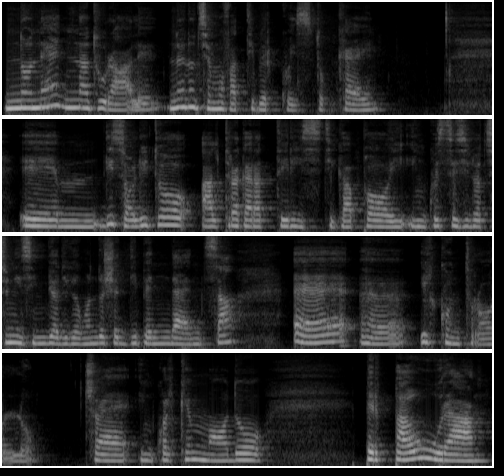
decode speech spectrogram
non è naturale, noi non siamo fatti per questo, ok? E, mh, di solito altra caratteristica poi in queste situazioni simbiotiche quando c'è dipendenza è eh, il controllo, cioè in qualche modo per paura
